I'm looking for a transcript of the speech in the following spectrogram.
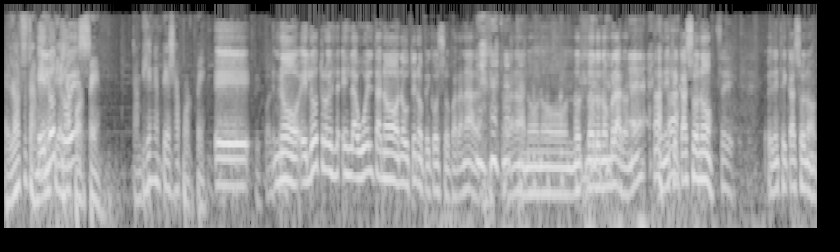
El otro también El otro por es- P. También empieza por P. Eh, no, el otro es, es la vuelta. No, no, usted no pecoso, para nada. Para nada, no, no, no, no lo nombraron, ¿eh? En este caso no. En este caso no.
